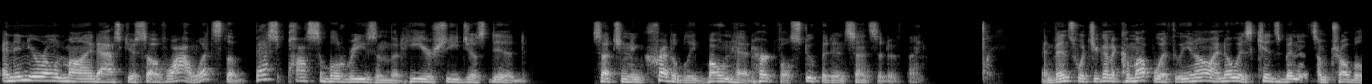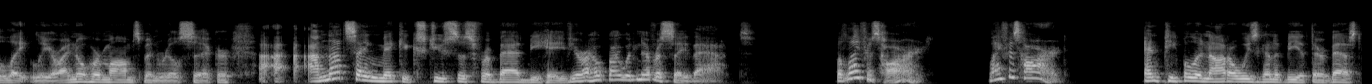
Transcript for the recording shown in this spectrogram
and in your own mind ask yourself, wow, what's the best possible reason that he or she just did such an incredibly bonehead, hurtful, stupid, insensitive thing? And Vince, what you're going to come up with, you know, I know his kid's been in some trouble lately, or I know her mom's been real sick, or I, am not saying make excuses for bad behavior. I hope I would never say that. But life is hard. Life is hard. And people are not always going to be at their best.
